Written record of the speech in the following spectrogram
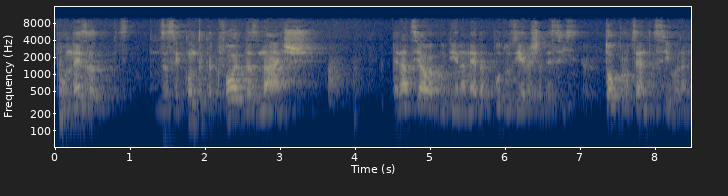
поне за, за секунда, какво е да знаеш една цяла година, не да подозираш, а да си 100% сигурен,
